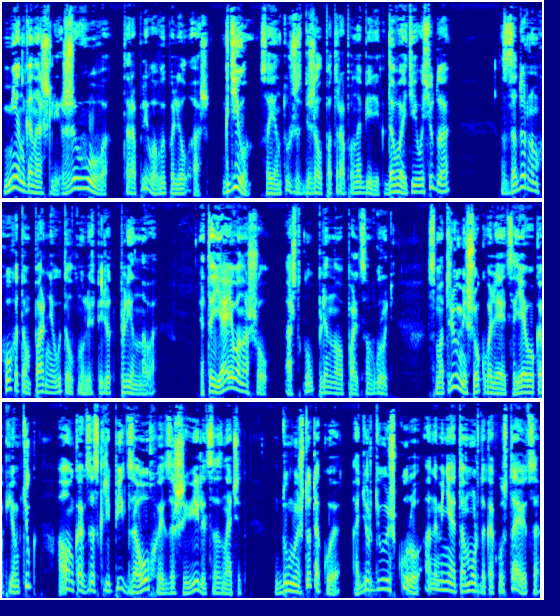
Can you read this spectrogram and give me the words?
Менга нашли, живого!» – торопливо выпалил Аш. «Где он?» – Саян тут же сбежал по трапу на берег. «Давайте его сюда!» С задорным хохотом парня вытолкнули вперед пленного. «Это я его нашел!» – Аш ткнул пленного пальцем в грудь. «Смотрю, мешок валяется, я его копьем тюк, а он как заскрипит, заохает, зашевелится, значит. Думаю, что такое? Одергиваю шкуру, а на меня эта морда как уставится.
